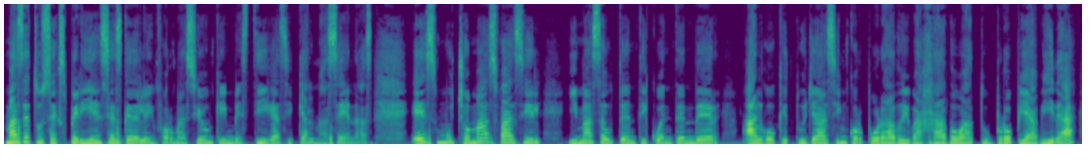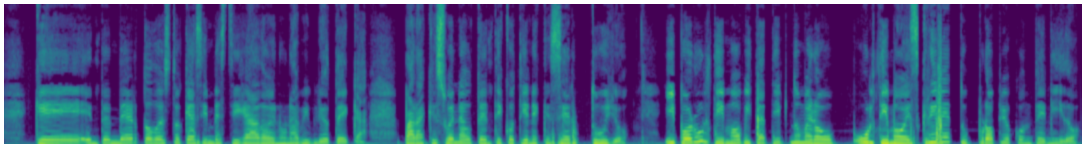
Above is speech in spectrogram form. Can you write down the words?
más de tus experiencias que de la información que investigas y que almacenas. Es mucho más fácil y más auténtico entender algo que tú ya has incorporado y bajado a tu propia vida que entender todo esto que has investigado en una biblioteca. Para que suene auténtico tiene que ser tuyo. Y por último, Vitatip número número último, escribe tu propio contenido.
